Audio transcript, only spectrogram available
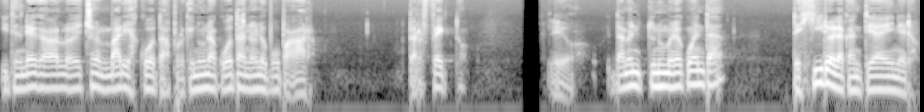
y tendría que haberlo hecho en varias cuotas porque en una cuota no lo puedo pagar. Perfecto. Le digo, dame tu número de cuenta, te giro la cantidad de dinero.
